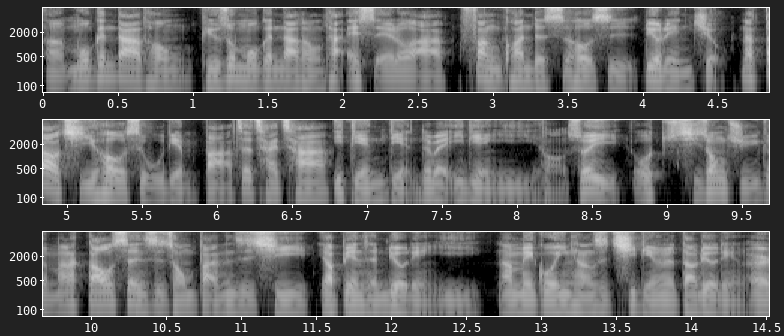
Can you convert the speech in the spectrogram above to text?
呃摩根大通，比如说摩根大通，它 SLR 放宽的时候是六点九，那到期后是五点。八，这才差一点点，对不对？一点一哦，所以我其中举一个嘛，那高盛是从百分之七要变成六点一，那美国银行是七点二到六点二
